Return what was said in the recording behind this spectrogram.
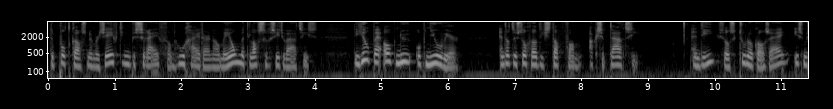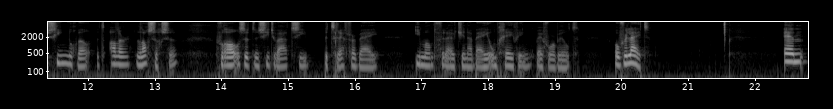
de podcast nummer 17 beschrijf, van hoe ga je daar nou mee om met lastige situaties, die hielp mij ook nu opnieuw weer. En dat is toch wel die stap van acceptatie. En die, zoals ik toen ook al zei, is misschien nog wel het allerlastigste. Vooral als het een situatie betreft waarbij iemand vanuit je nabije omgeving bijvoorbeeld overlijdt. En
